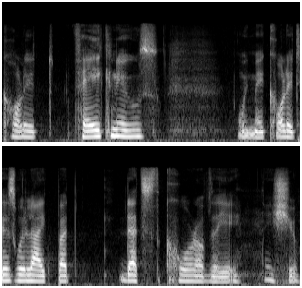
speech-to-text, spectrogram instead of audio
call it fake news. We may call it as we like, but that's the core of the issue.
